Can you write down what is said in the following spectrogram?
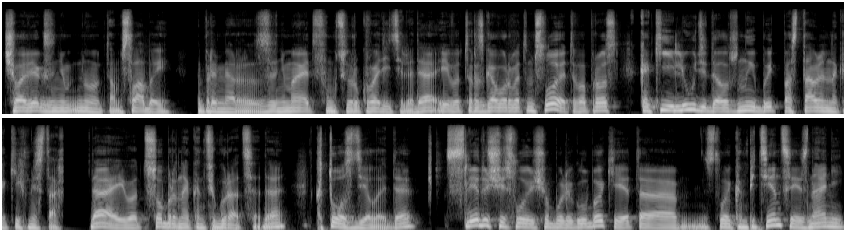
человек заним, ну, там, слабый, например, занимает функцию руководителя, да, и вот разговор в этом слое – это вопрос, какие люди должны быть поставлены на каких местах. Да, и вот собранная конфигурация, да, кто сделает, да, Следующий слой еще более глубокий – это слой компетенции, знаний.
